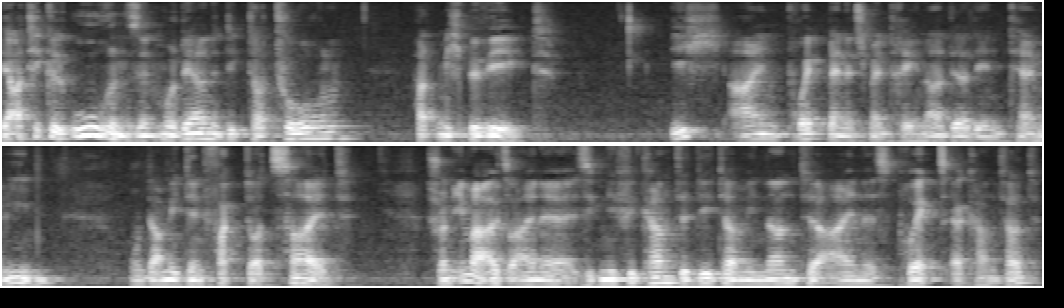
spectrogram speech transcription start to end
Der Artikel Uhren sind moderne Diktatoren hat mich bewegt. Ich, ein Projektmanagement-Trainer, der den Termin und damit den Faktor Zeit schon immer als eine signifikante Determinante eines Projekts erkannt hat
